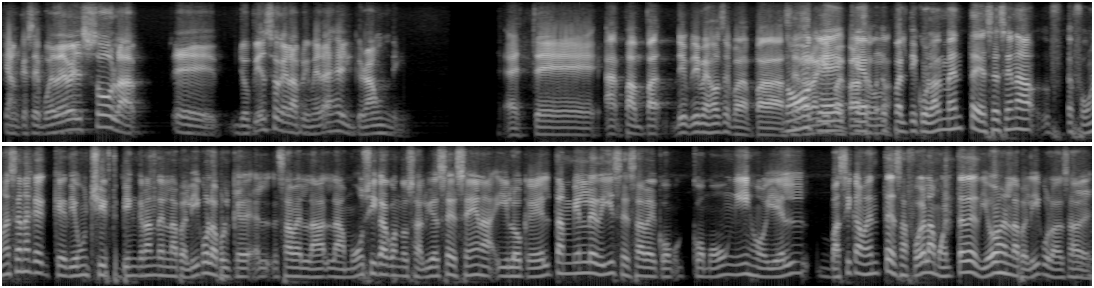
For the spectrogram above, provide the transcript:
Que aunque se puede ver sola, eh, yo pienso que la primera es el grounding. Este, ah, pa- pa- di- dime, José, para No, cerrar aquí, que, para, para que la particularmente esa escena fue una escena que, que dio un shift bien grande en la película porque, ¿sabes? La, la música cuando salió esa escena y lo que él también le dice, ¿sabes? Como, como un hijo y él, básicamente, esa fue la muerte de Dios en la película, ¿sabes?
